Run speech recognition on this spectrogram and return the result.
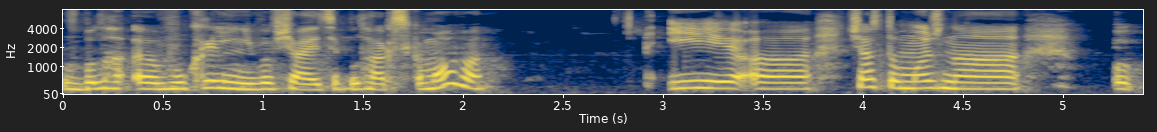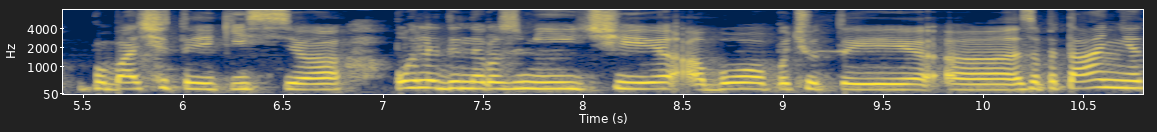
в, Болга- в Україні вивчається болгарська мова. І е, часто можна побачити якісь е, погляди нерозуміючі, або почути е, запитання,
